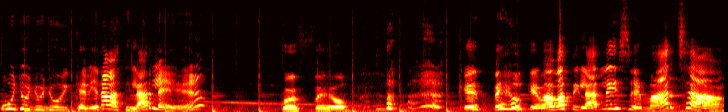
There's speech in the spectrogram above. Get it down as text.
Uy, uy, uy, uy, que viene a vacilarle, ¿eh? ¡Qué feo! ¡Qué feo que va a vacilarle y se marcha!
